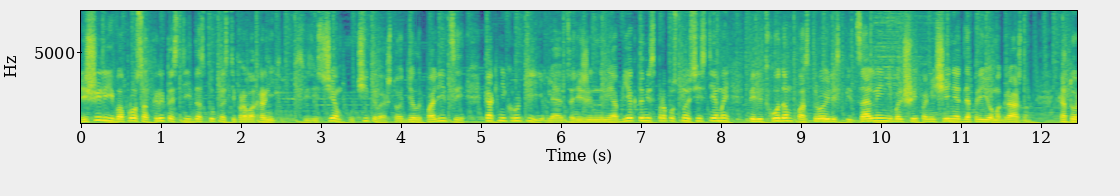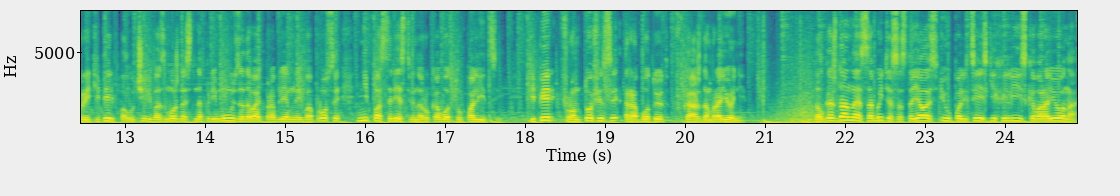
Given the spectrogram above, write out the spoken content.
Решили и вопрос открытости и доступности правоохранителей, в связи с чем, учитывая, что отделы полиции, как ни крути, являются режимными объектами с пропускной системой, перед входом построили специальные небольшие помещения для приема граждан, которые теперь получили возможность напрямую задавать проблемные вопросы непосредственно руководству полиции. Теперь фронт-офисы работают в каждом районе. Долгожданное событие состоялось и у полицейских Илийского района.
